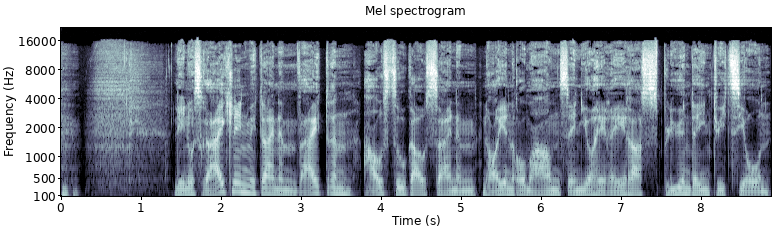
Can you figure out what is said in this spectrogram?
Linus Reichlin mit einem weiteren Auszug aus seinem neuen Roman Senor Herreras Blühende Intuition.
